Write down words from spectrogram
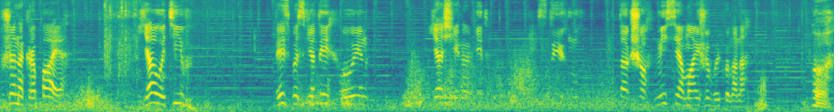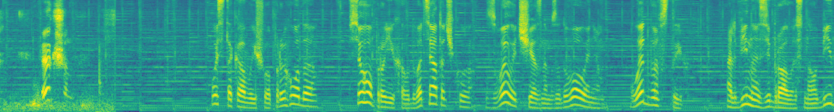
вже накрапає. Я летів десь без 5 хвилин. Я ще й на обід встигну. Так що місія майже виконана. Екшн! Ось така вийшла пригода. Всього проїхав двадцяточку з величезним задоволенням, ледве встиг. Альбіна зібралась на обід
